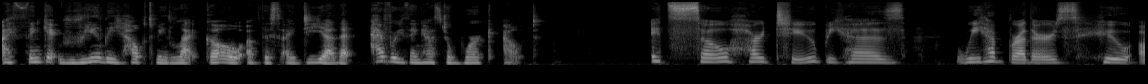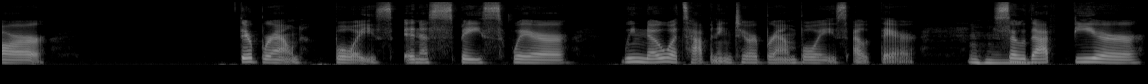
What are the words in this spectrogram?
I think it really helped me let go of this idea that everything has to work out. It's so hard too because we have brothers who are they're brown boys in a space where we know what's happening to our brown boys out there. Mm-hmm. So that fear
